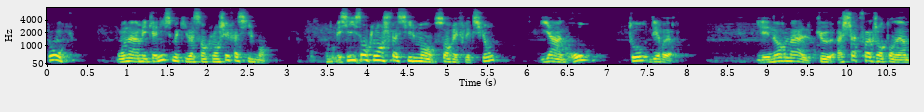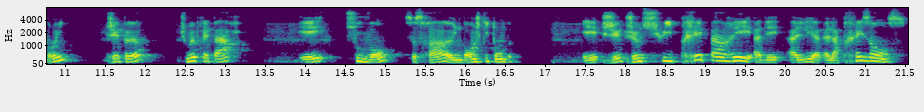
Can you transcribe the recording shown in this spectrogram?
Donc, on a un mécanisme qui va s'enclencher facilement. Mais s'il s'enclenche facilement sans réflexion, il y a un gros taux d'erreur. Il est normal que à chaque fois que j'entends un bruit, j'ai peur je me prépare et souvent, ce sera une branche qui tombe. Et je me suis préparé à, à la présence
